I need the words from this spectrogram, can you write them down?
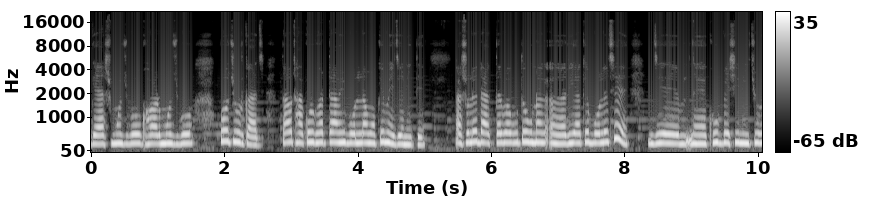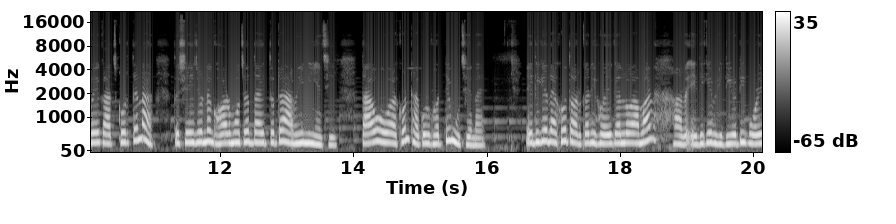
গ্যাস মুছবো, ঘর মুছবো, প্রচুর কাজ। তাও ঠাকুর ঘরটা আমি বললাম ওকে মেজে নিতে। আসলে ডাক্তারবাবু তো উনা রিয়াকে বলেছে যে খুব বেশি নিচু হয়ে কাজ করতে না। তো সেই জন্য ঘর মোছার দায়িত্বটা আমি নিয়েছি। তাও ও এখন ঠাকুর ঘরটি মুছে নেয়। এদিকে দেখো তরকারি হয়ে গেল আমার। আর এদিকে ভিডিওটি করে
